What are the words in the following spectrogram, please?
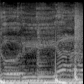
Korea.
